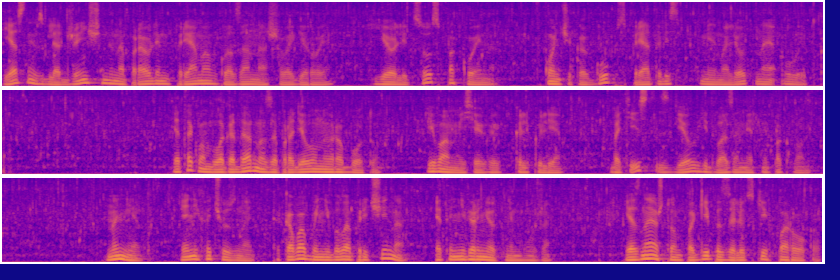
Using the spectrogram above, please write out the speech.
Ясный взгляд женщины направлен прямо в глаза нашего героя. Ее лицо спокойно, в кончиках губ спрятались мимолетная улыбка. «Я так вам благодарна за проделанную работу. И вам, месье Калькуле». Батист сделал едва заметный поклон. «Но нет, я не хочу знать. Какова бы ни была причина, это не вернет мне мужа. Я знаю, что он погиб из-за людских пороков.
